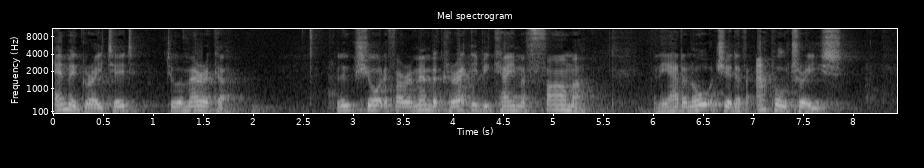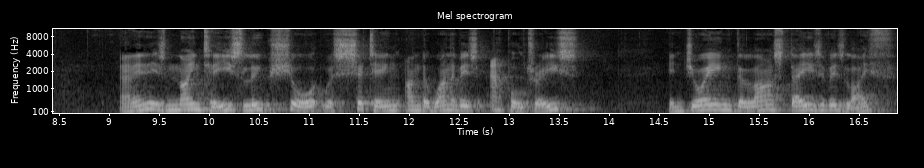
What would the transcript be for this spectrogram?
emigrated to America. Luke Short, if I remember correctly, became a farmer and he had an orchard of apple trees. And in his 90s, Luke Short was sitting under one of his apple trees enjoying the last days of his life,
